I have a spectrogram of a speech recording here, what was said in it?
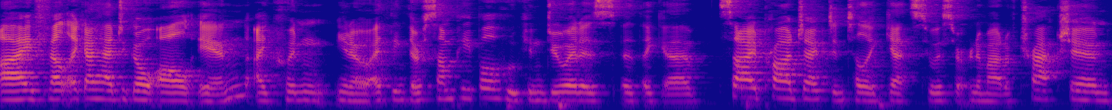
I felt like I had to go all in. I couldn't, you know, I think there's some people who can do it as, as, like a side project until it gets to a certain amount of traction.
